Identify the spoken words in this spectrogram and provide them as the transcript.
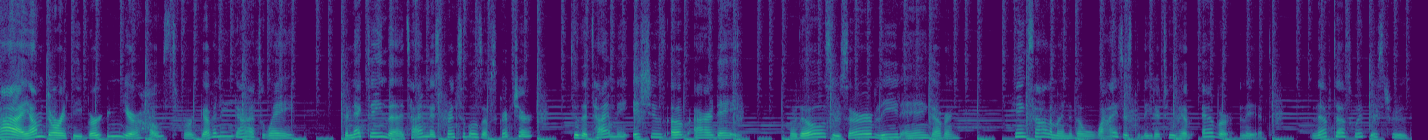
Hi, I'm Dorothy Burton, your host for Governing God's Way, connecting the timeless principles of Scripture to the timely issues of our day for those who serve, lead, and govern. King Solomon, the wisest leader to have ever lived, left us with this truth.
